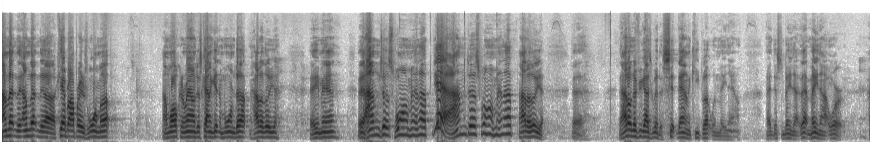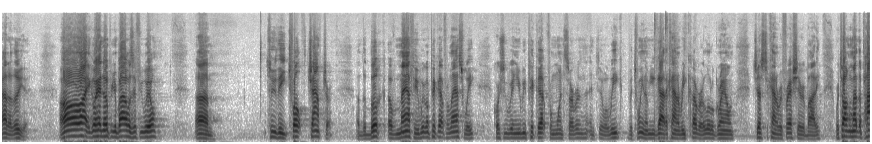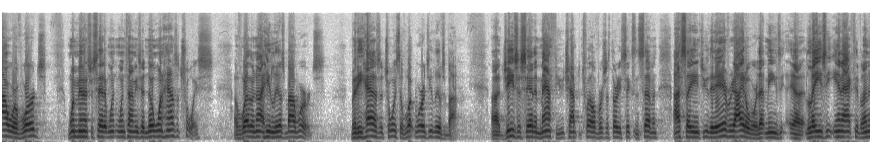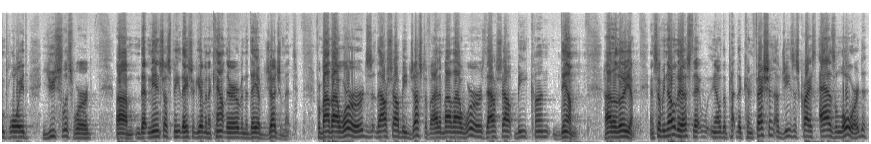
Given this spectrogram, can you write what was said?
I'm letting the, I'm letting the uh, cab operators warm up. I'm walking around just kind of getting them warmed up. Hallelujah. Amen. I'm just warming up. Yeah, I'm just warming up. Hallelujah. Uh, now, I don't know if you guys are going to sit down and keep up with me now. That, just may not, that may not work. Hallelujah. All right, go ahead and open your Bibles, if you will, um, to the 12th chapter of the book of Matthew. We're going to pick up from last week. Course, when you pick up from one sermon into a week between them, you got to kind of recover a little ground just to kind of refresh everybody. We're talking about the power of words. One minister said at one, one time, he said, No one has a choice of whether or not he lives by words, but he has a choice of what words he lives by. Uh, Jesus said in Matthew chapter 12, verses 36 and 7, I say unto you that every idle word, that means uh, lazy, inactive, unemployed, useless word, um, that men shall speak, they shall give an account thereof in the day of judgment. For by thy words thou shalt be justified, and by thy words thou shalt be condemned. Hallelujah. And so we know this that you know the, the confession of Jesus Christ as Lord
